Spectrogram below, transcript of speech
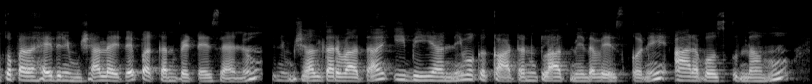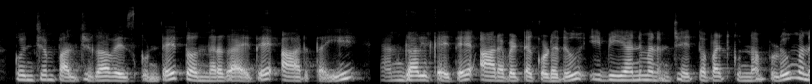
ఒక పదహైదు నిమిషాలు అయితే పక్కన పెట్టేశాను. నిమిషాల తర్వాత ఈ బియ్యాన్ని ఒక కాటన్ క్లాత్ మీద వేసుకొని ఆరబోసుకుందాము. కొంచెం పలుచుగా వేసుకుంటే తొందరగా అయితే ఆరుతాయి. ఫ్యాన్ అయితే ఆరబెట్టకూడదు. ఈ బియ్యాన్ని మనం చేతితో పట్టుకున్నప్పుడు మన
